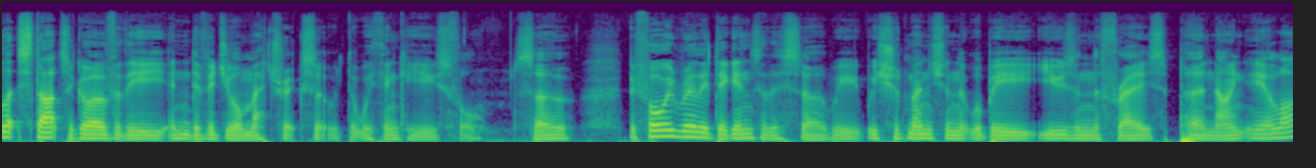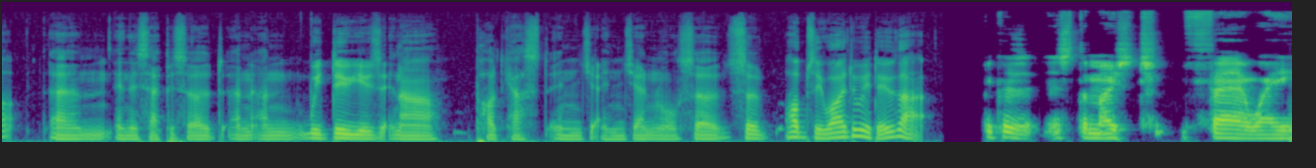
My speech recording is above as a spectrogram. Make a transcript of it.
Let's start to go over the individual metrics that, that we think are useful. So, before we really dig into this, though, we, we should mention that we'll be using the phrase per 90 a lot um, in this episode, and, and we do use it in our podcast in in general. So, so Hobbsy, why do we do that? Because it's the most fair way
